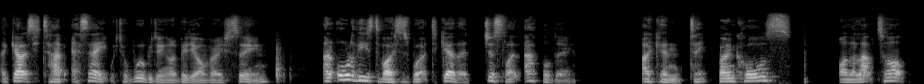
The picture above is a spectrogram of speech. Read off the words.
a Galaxy Tab S8, which I will be doing a video on very soon. And all of these devices work together just like Apple do. I can take phone calls on the laptop.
